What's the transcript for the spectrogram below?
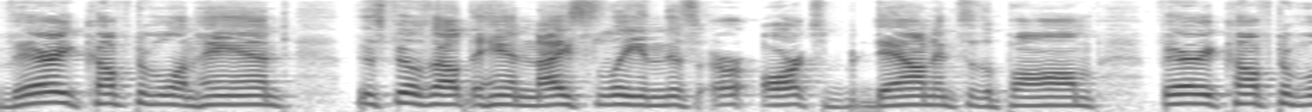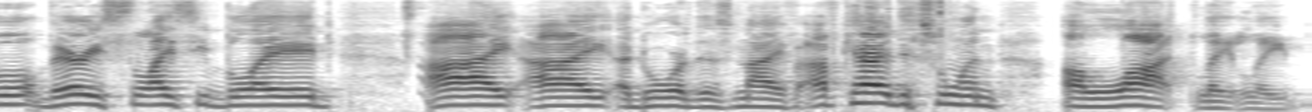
Very comfortable in hand. This fills out the hand nicely and this arcs down into the palm. Very comfortable, very slicey blade. I, I adore this knife. I've carried this one a lot lately.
